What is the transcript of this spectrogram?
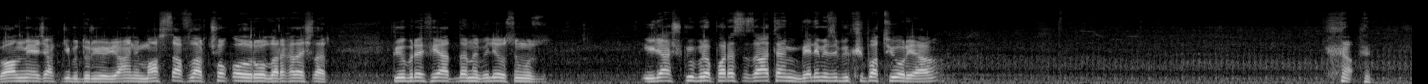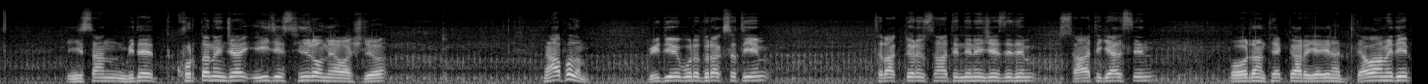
olmayacak gibi duruyor. Yani masraflar çok ağır oldu arkadaşlar. Gübre fiyatlarını biliyorsunuz. ilaç gübre parası zaten belimizi büküp atıyor ya. İnsan bir de kurtlanınca iyice sinir olmaya başlıyor. Ne yapalım? Videoyu burada duraksatayım. Traktörün saatini deneyeceğiz dedim. Saati gelsin. Oradan tekrar yayına devam edip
